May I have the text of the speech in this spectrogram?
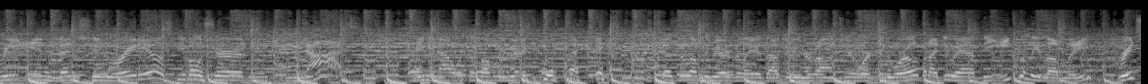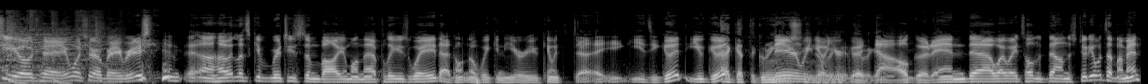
Reinvention Radio. Steve Olsher hanging out with the lovely Mary Goulet because the lovely Mary Goulet is out doing her volunteer work in the world. But I do have the equally lovely Richie Ote. What's up, babies? uh, let's give Richie some volume on that, please, Wade. I don't know if we can hear you. Can we, uh, is he good? You good? I got the green There we go. You're here. Good. go. Now, all good. And uh, Wade's holding it down in the studio. What's up, my man?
